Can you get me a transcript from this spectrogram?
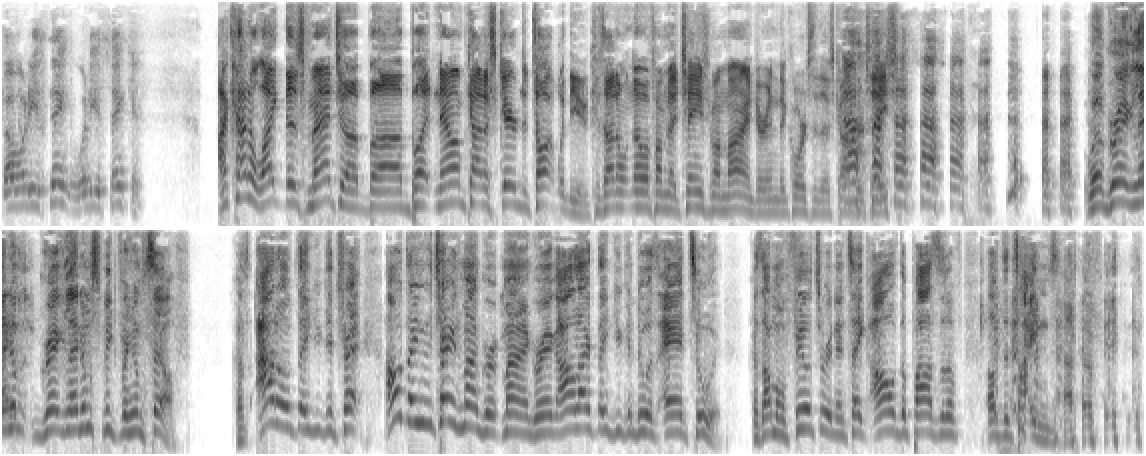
so what do you think? What are you thinking? I kind of like this matchup, uh, but now I'm kind of scared to talk with you because I don't know if I'm going to change my mind during the course of this conversation. well, Greg, let him. Greg, let him speak for himself. Because I don't think you can track. I don't think you can change my mind, Greg. All I think you can do is add to it. Because I'm gonna filter it and take all the positive of the Titans out of it.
